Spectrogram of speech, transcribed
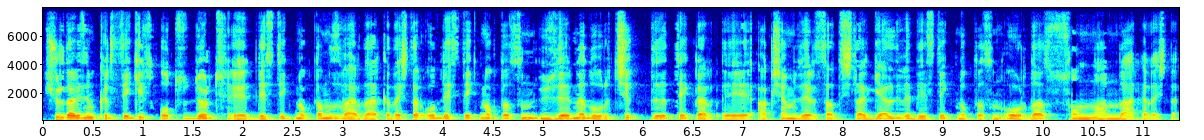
Şurada bizim 48-34 e, destek noktamız vardı arkadaşlar. O destek noktasının üzerine doğru çıktı. Tekrar e, akşam üzeri satışlar geldi ve destek noktasının orada sonlandı arkadaşlar.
